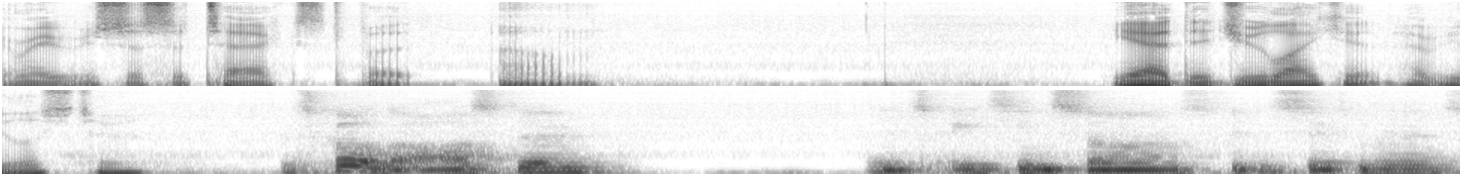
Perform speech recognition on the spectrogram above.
or maybe it was just a text. But um, yeah, did you like it? Have you listened to it? It's called Austin. It's 18 songs, 56 minutes.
